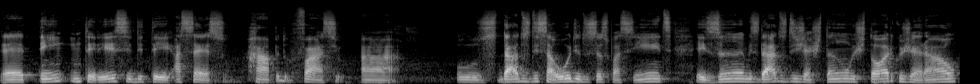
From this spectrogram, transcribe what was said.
é, tem interesse de ter acesso rápido, fácil a os dados de saúde dos seus pacientes, exames, dados de gestão, histórico geral,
